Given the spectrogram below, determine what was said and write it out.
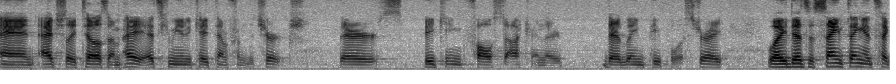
and actually tells them, hey, excommunicate them from the church. They're speaking false doctrine, they're, they're leading people astray. Well, he does the same thing in 2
